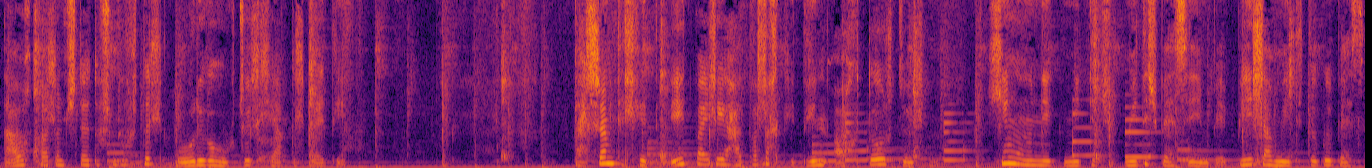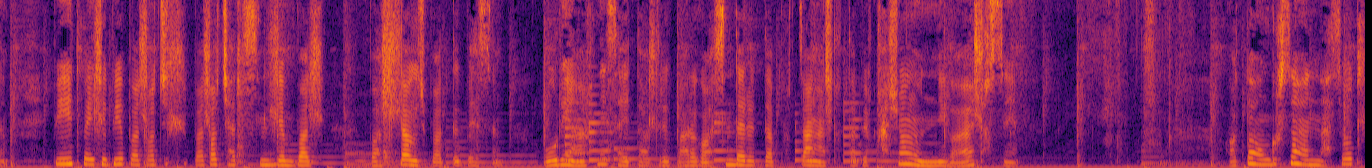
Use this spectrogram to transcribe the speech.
давах боломжтой төвшөнд хүртэл өөрийгөө хөгжүүлэх явдал байдаг юм. Дашрам тэлхэд эд баялагийг хадгалах гэдэг нь огтөөр зүйл юм. Хин өмнөнийг мэдэж мэдэж байсан юм бэ? Би лав мэддэггүй байсан. Би эд баялаг би болгож болгож чадсан юм бол боллоо гэж боддог байсан. Өөрийн анхны сая долларыг бараг олсон даруйдаа буцаан алдахдаа би гашуун үннийг ойлгосон юм. Одоо өнгөрсөн он асуудал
